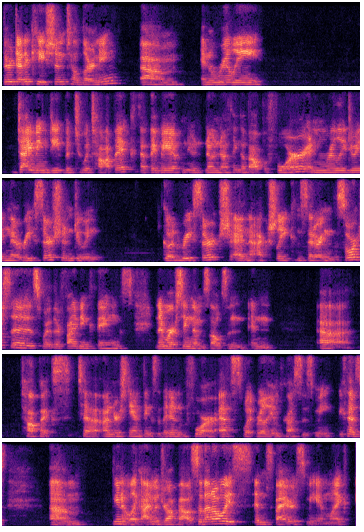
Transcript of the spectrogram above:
their dedication to learning um, and really diving deep into a topic that they may have knew, known nothing about before and really doing their research and doing good research and actually considering the sources where they're finding things and immersing themselves in, in uh, topics to understand things that they didn't before. That's what really impresses me because, um, you know, like I'm a dropout. So that always inspires me. I'm like,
